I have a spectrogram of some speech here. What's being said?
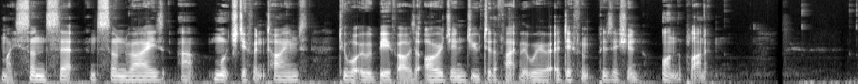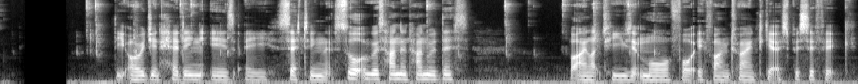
my sunset and sunrise at much different times to what it would be if I was at origin due to the fact that we we're at a different position on the planet. The origin heading is a setting that sort of goes hand in hand with this, but I like to use it more for if I'm trying to get a specific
